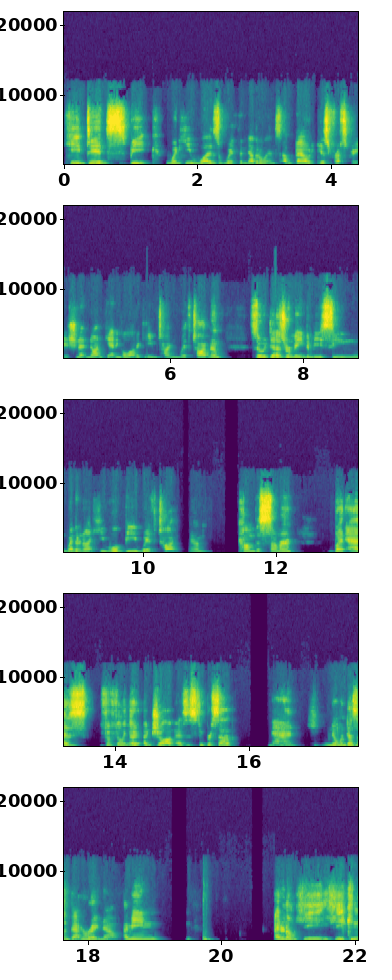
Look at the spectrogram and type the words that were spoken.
He did speak when he was with the Netherlands about his frustration at not getting a lot of game time with Tottenham. So it does remain to be seen whether or not he will be with Tottenham come the summer. But as fulfilling a, a job as a super sub, man, he, no one does it better right now. I mean, I don't know. He he can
